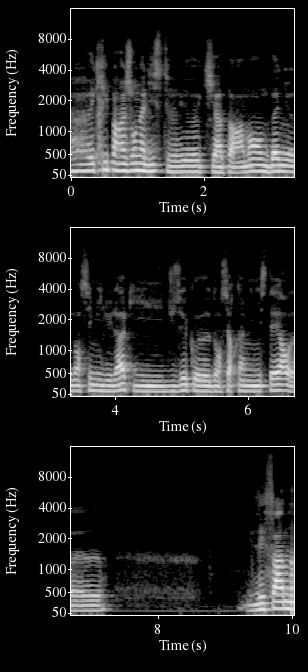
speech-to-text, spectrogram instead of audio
euh, écrit par un journaliste euh, qui apparemment baigne dans ces milieux-là, qui disait que dans certains ministères, euh, les femmes,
